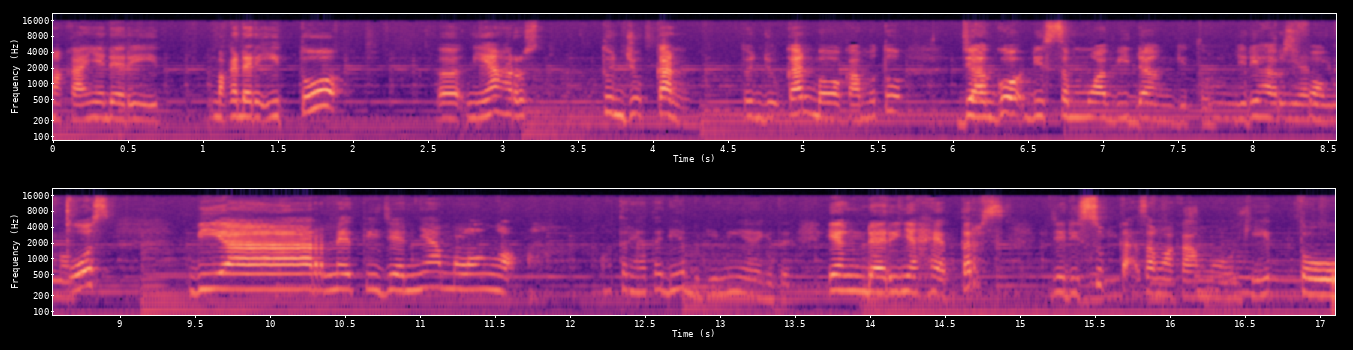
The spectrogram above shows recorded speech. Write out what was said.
makanya dari maka dari itu eh, Nia harus tunjukkan tunjukkan bahwa kamu tuh jago di semua bidang gitu. Hmm, jadi harus iya, fokus biar netizennya melongo. Oh ternyata dia begini ya gitu. Yang darinya haters jadi suka sama kamu gitu.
